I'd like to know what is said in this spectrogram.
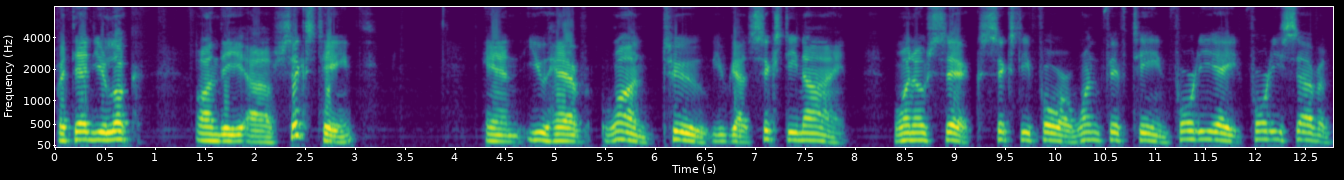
But then you look on the uh, 16th, and you have one, two, you've got 69, 106, 64, 115, 48, 47,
